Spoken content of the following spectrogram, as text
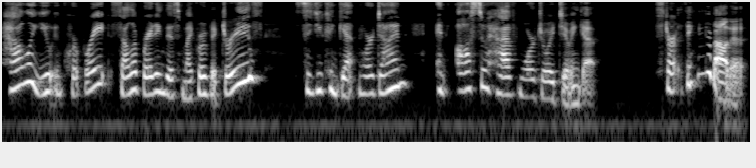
How will you incorporate celebrating these micro victories so you can get more done and also have more joy doing it? Start thinking about it.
